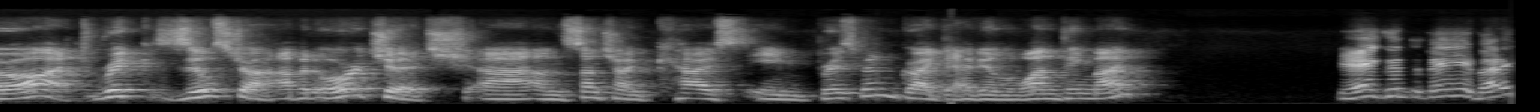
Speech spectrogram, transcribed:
All right, Rick Zylstra up at Aura Church uh, on the Sunshine Coast in Brisbane. Great to have you on The One Thing, mate. Yeah, good to be here, buddy.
